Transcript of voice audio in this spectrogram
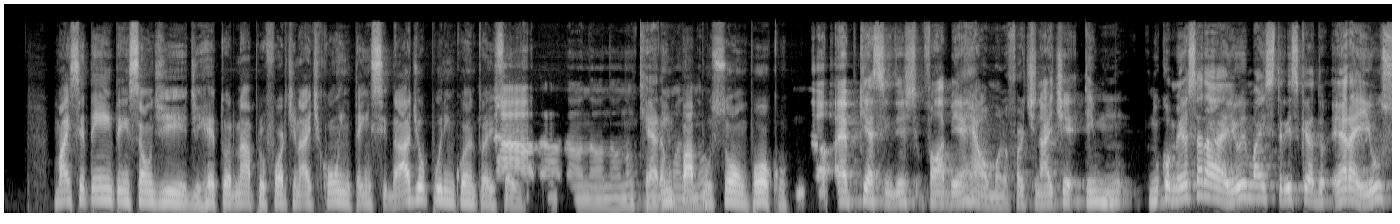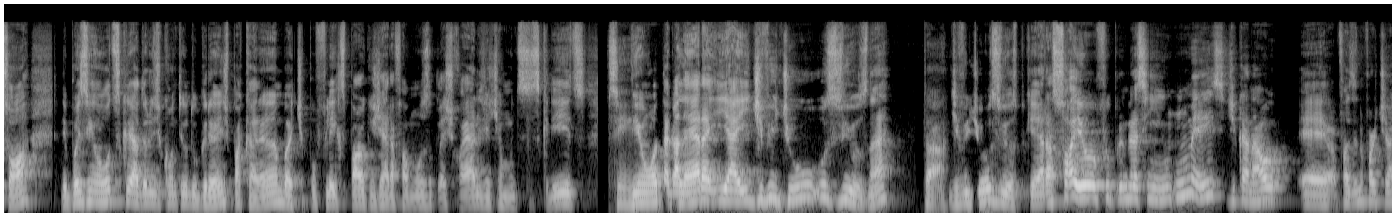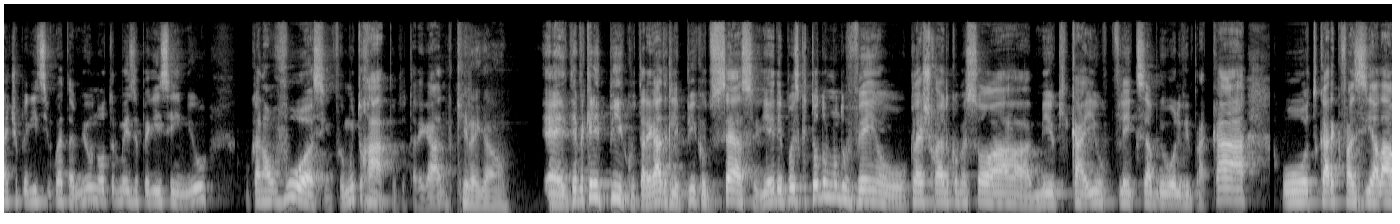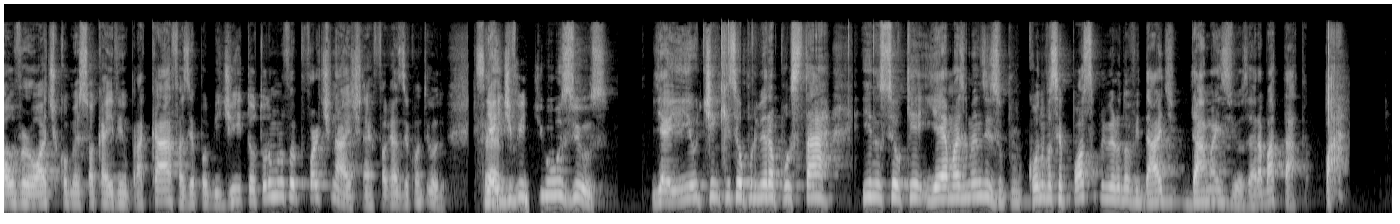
Mas você tem a intenção de, de retornar pro Fortnite com intensidade ou por enquanto é isso aí? Não, não, não, não, não quero, mano. Empapuçou não... um pouco? Não, é porque assim, deixa eu falar bem a real, mano. Fortnite tem. No começo era eu e mais três criadores. Era eu só. Depois vinham outros criadores de conteúdo grande pra caramba, tipo o Flakes Power, que já era famoso no Clash Royale, já tinha muitos inscritos. Sim. Vinham outra galera e aí dividiu os views, né? Tá. Dividiu os views, porque era só eu, eu fui o primeiro assim, um mês de canal é, fazendo Fortnite, eu peguei 50 mil, no outro mês eu peguei 100 mil, o canal voou, assim, foi muito rápido, tá ligado? Que legal. É, teve aquele pico, tá ligado? Aquele pico do sucesso. E aí, depois que todo mundo vem, o Clash Royale começou a meio que cair, o Flakes abriu o olho e veio pra cá. O outro cara que fazia lá Overwatch começou a cair e veio pra cá, fazer PUBG. Então todo mundo foi pro Fortnite, né? Fazer conteúdo. Certo. E aí dividiu os views. E aí eu tinha que ser o primeiro a postar e não sei o quê. E é mais ou menos isso. Quando você posta a primeira novidade, dá mais views. Era batata.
